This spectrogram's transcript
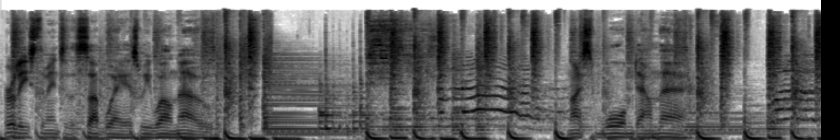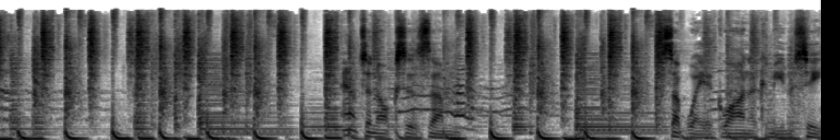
Released them into the subway, as we well know. Nice warm down there. Out to Knox's um, subway iguana community.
